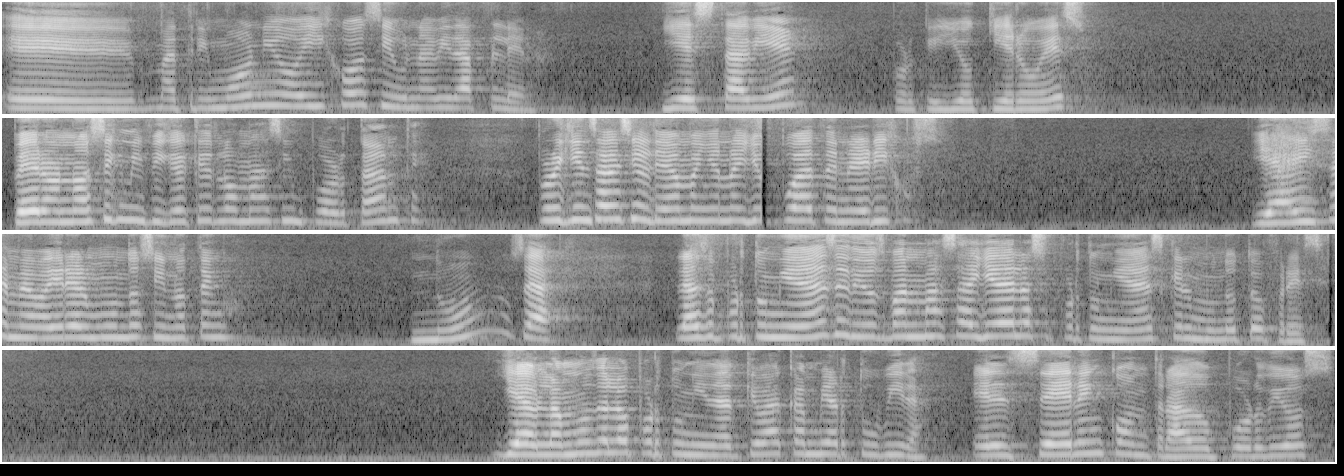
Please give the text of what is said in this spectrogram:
eh, matrimonio, hijos y una vida plena. Y está bien, porque yo quiero eso. Pero no significa que es lo más importante. Porque quién sabe si el día de mañana yo pueda tener hijos. Y ahí se me va a ir el mundo si no tengo. No, o sea, las oportunidades de Dios van más allá de las oportunidades que el mundo te ofrece. Y hablamos de la oportunidad que va a cambiar tu vida, el ser encontrado por Dios.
